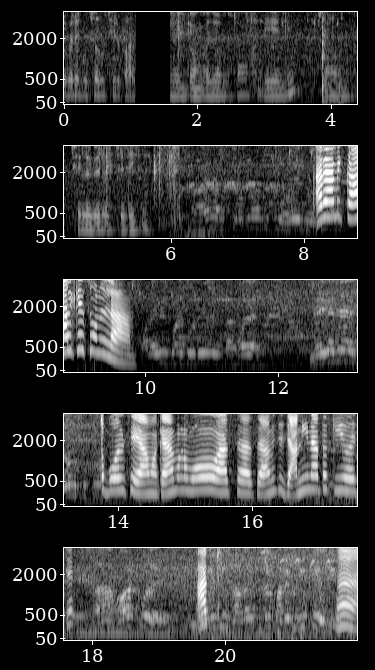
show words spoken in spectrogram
এবারে গুছাগুছির পাল। গঙ্গা জলটা দিয়ে দিই ছেলে বেরোচ্ছে দেখি। আরে আমি কালকে শুনলাম। বলছে আমাকে, আমি বললাম, ও আচ্ছা আচ্ছা আমি যে জানি না তো কি হয়েছে। আজ হ্যাঁ।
